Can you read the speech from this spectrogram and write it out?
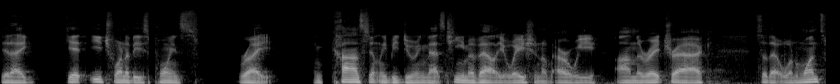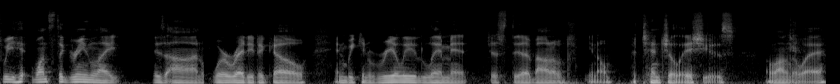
Did I get each one of these points right? And constantly be doing that team evaluation of are we on the right track so that when once we hit, once the green light is on, we're ready to go, and we can really limit just the amount of you know potential issues along the way.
